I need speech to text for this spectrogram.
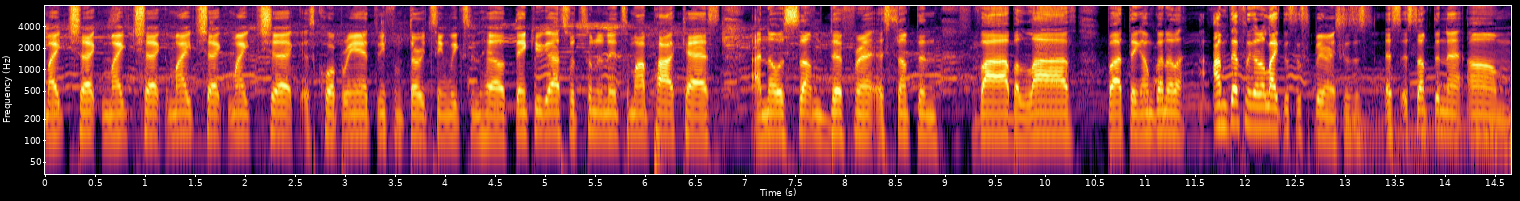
Mic check, mic check, mic check, mic check. It's Corporate Anthony from 13 Weeks in Hell. Thank you guys for tuning into my podcast. I know it's something different. It's something vibe alive, but I think I'm gonna, I'm definitely gonna like this experience because it's, it's, it's something that um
